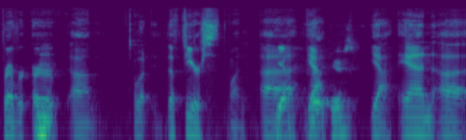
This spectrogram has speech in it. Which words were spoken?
forever or mm. um, what the fierce one uh, yeah yeah fierce. yeah and uh,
